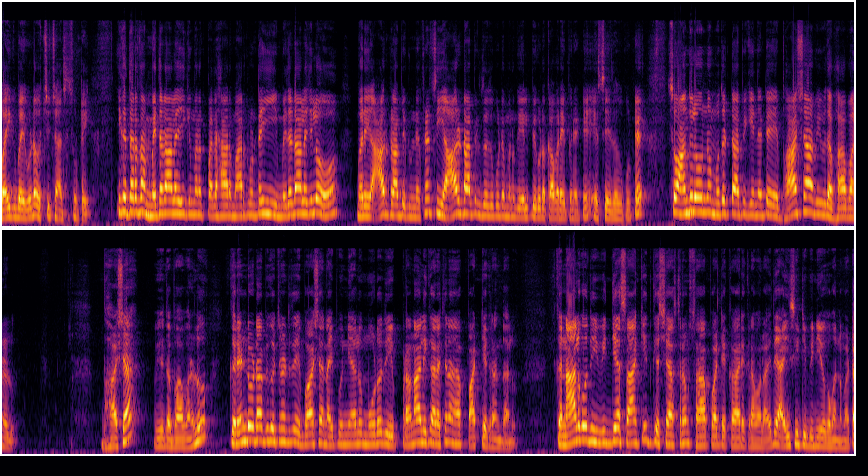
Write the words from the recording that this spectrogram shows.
బైక్ బై కూడా వచ్చే ఛాన్సెస్ ఉంటాయి. ఇక తర్వాత మెథడాలజీకి మనకు పదహారు మార్కులు ఉంటాయి. ఈ మెథడాలజీలో మరి ఆరు టాపిక్లు ఉన్నాయి ఫ్రెండ్స్. ఈ ఆరు టాపిక్ చదువుకుంటే మనకు ఎల్పి కూడా కవర్ అయిపోయినట్టే ఎస్ఏ చదువుకుంటే. సో అందులో ఉన్న మొదటి టాపిక్ ఏంటంటే భాషా వివిధ భావనలు. భాష వివిధ భావనలు. ఇక రెండో టాపిక్ వచ్చినట్టయితే భాషా నైపుణ్యాలు. మూడోది ప్రణాళిక రచన పాఠ్య గ్రంథాలు ఇక నాలుగోది విద్యా సాంకేతిక శాస్త్రం సహపాఠ్య కార్యక్రమాలు. అయితే ఐసీటీ వినియోగం అన్నమాట.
